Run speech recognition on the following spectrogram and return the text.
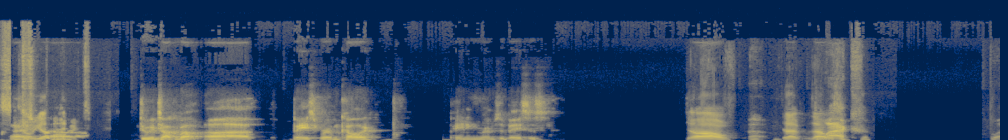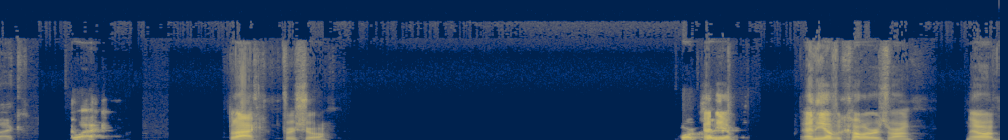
So we got Uh, do we talk about uh, base rim color? Painting rims of bases. Oh, Uh, that that black. was Black. Black. black for sure. Or clear. Any of, any other color is wrong. No,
